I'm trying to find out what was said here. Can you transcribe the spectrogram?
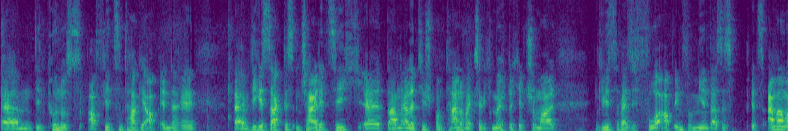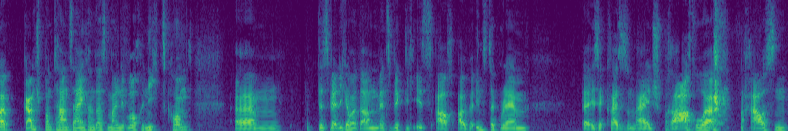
ähm, den Turnus auf 14 Tage abändere. Ähm, wie gesagt, das entscheidet sich äh, dann relativ spontan, aber ich sage, ich möchte euch jetzt schon mal in gewisser Weise vorab informieren, dass es jetzt einmal mal ganz spontan sein kann, dass mal eine Woche nichts kommt. Ähm, das werde ich aber dann, wenn es wirklich ist, auch über Instagram, äh, ist ja quasi so mein Sprachrohr nach außen,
